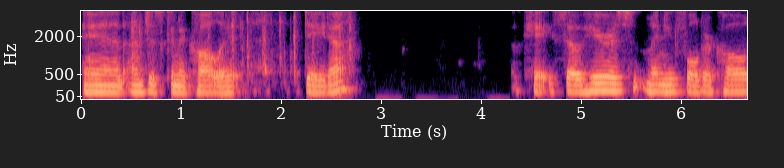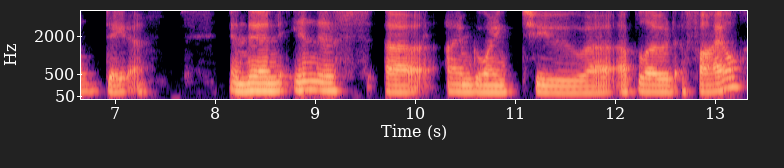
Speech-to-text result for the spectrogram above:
And I'm just going to call it data. Okay, so here's my new folder called data. And then in this, uh, I'm going to uh, upload a file.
